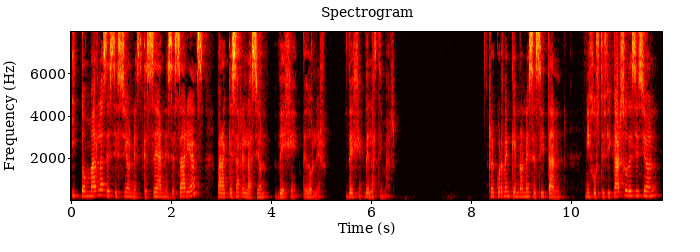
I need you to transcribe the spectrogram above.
y tomar las decisiones que sean necesarias para que esa relación deje de doler, deje de lastimar. Recuerden que no necesitan ni justificar su decisión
